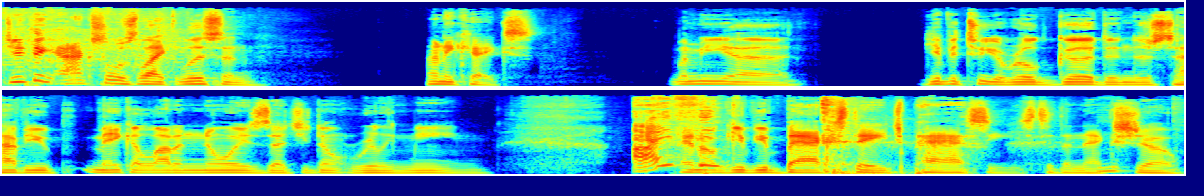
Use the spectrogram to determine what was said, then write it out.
Do you think Axl was like, listen, honey cakes, let me uh give it to you real good and just have you make a lot of noise that you don't really mean. I And I'll give you backstage passes to the next show.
